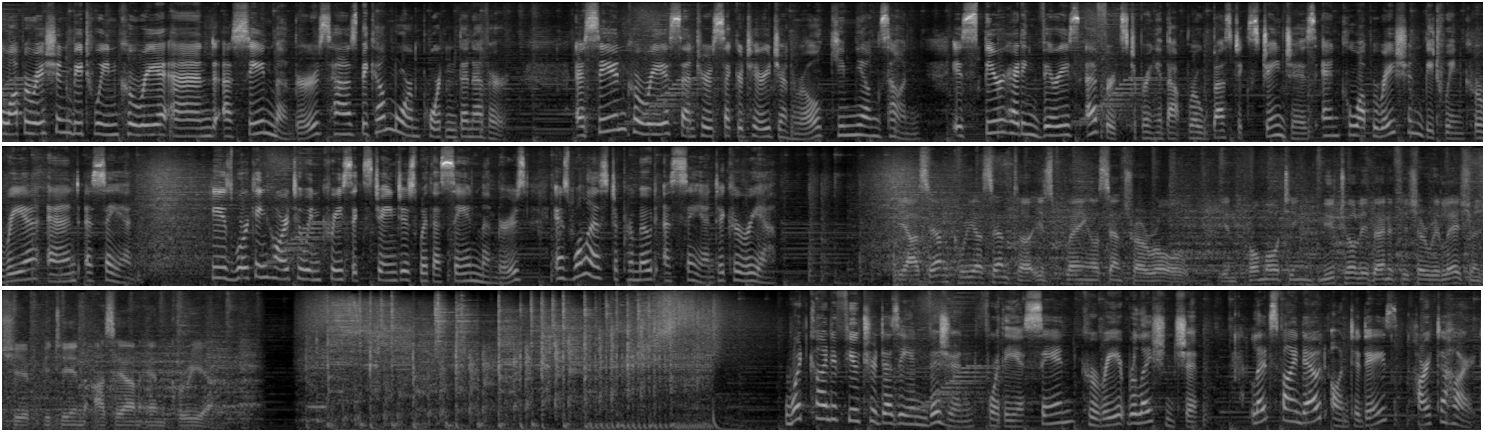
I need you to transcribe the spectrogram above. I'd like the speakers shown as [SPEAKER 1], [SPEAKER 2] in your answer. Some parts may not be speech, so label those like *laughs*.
[SPEAKER 1] cooperation between Korea and ASEAN members has become more important than ever. ASEAN Korea Center Secretary General Kim Young-sun is spearheading various efforts to bring about robust exchanges and cooperation between Korea and ASEAN. He is working hard to increase exchanges with ASEAN members as well as to promote ASEAN to Korea.
[SPEAKER 2] The ASEAN Korea Center is playing a central role in promoting mutually beneficial relationship between ASEAN and Korea.
[SPEAKER 1] What kind of future does he envision for the ASEAN Korea relationship? Let's find out on today's Heart to Heart.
